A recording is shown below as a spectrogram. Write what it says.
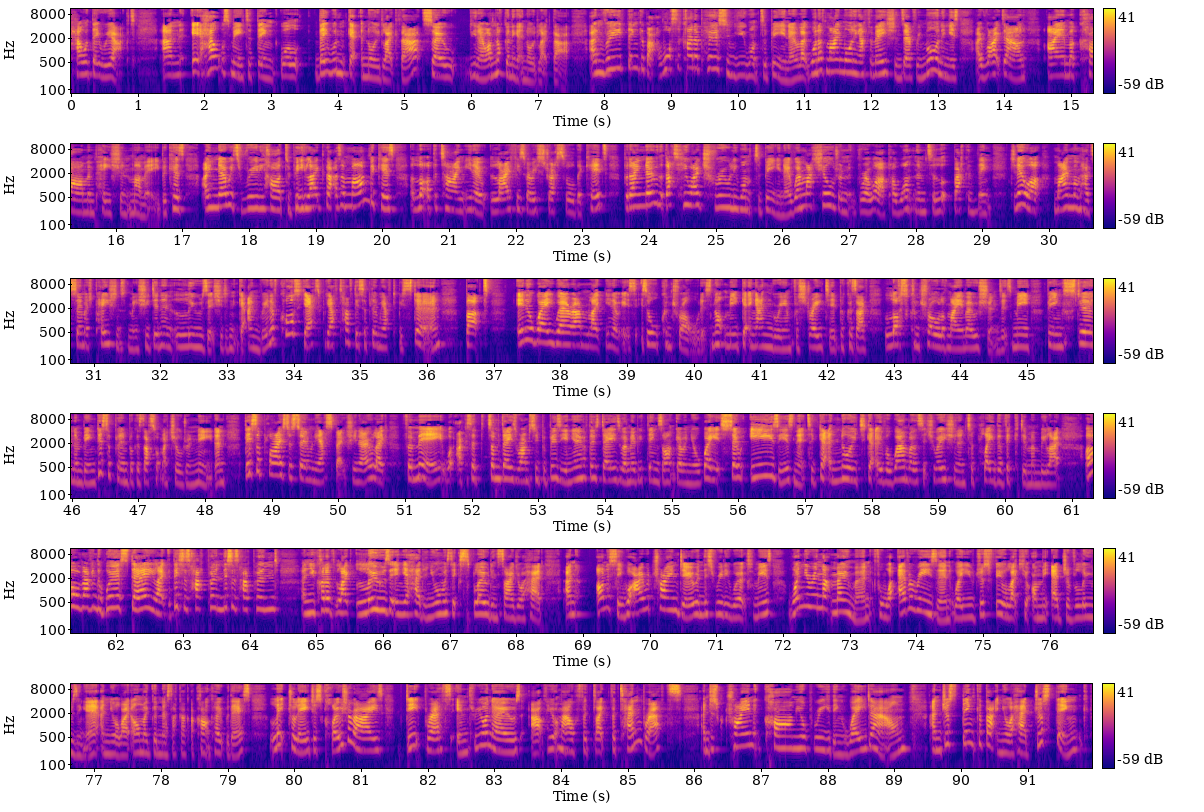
How would they react? And it helps me to think, well, they wouldn't get annoyed like that. So, you know, I'm not going to get annoyed like that. And really think about what's the kind of person you want to be. You know, like one of my morning affirmations every morning is I write down, I am a calm and patient mummy because I know it's really hard to be like that as a mum because a lot of the time, you know, life is very stressful, the kids, but I know that that's who I truly want to be. You know, when my children grow up, I want them to look back and think, do you know what? My mum had so much patience with me. She didn't lose it. She didn't get angry. And of course, yes, we have to have discipline. We have to be stern, but in a way where I'm like, you know, it's it's all controlled. It's not me getting angry and frustrated because I've lost control of my emotions. It's me being stern and being disciplined because that's what my children need. And this applies to so many aspects, you know, like for me, like I said, some days where I'm super busy and you know, have those days where maybe things aren't going your way. It's so easy, isn't it, to get annoyed, to get overwhelmed by the situation and to play the victim and be like, oh, I'm having the worst day. Like, this has happened, this has happened. And you kind of like lose it in your head and you almost explode inside your head. And honestly, what I would try and do, and this really works for me, is when you're in that moment, for whatever reason, where you just feel like you're on the edge of losing it and you're like, oh my goodness, like I, I can't cope with this, literally just close your eyes, deep breaths in through your nose, out through your mouth for like for 10 breaths and just try and calm your breathing way down and just think of that in your head. Just think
